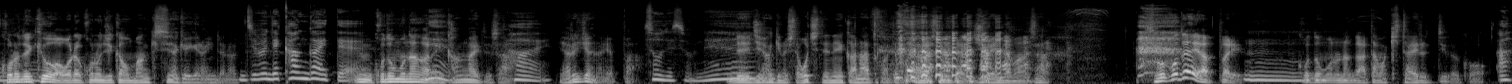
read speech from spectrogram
これで今日は俺はこの時間を満喫しなきゃいけないんだなって、自分で考えて、うん、子供ながらに考えてさ、はい。やるじゃないやっぱ。そうですよね。で自販機の下落ちてねえかなとかって探してみたら10 円玉がさそこだよやっぱりうん。子供のなんか頭鍛えるっていうかこう。あ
